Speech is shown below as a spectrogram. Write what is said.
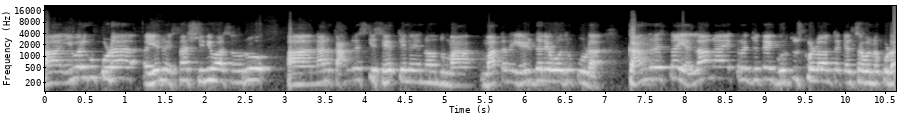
ಆ, ಇವರೆಗೂ ಕೂಡ ಏನು ಎಸ್ ಆರ್ ಶ್ರೀನಿವಾಸ್ ಅವರು ನಾನು ಕಾಂಗ್ರೆಸ್ಗೆ ಸೇರ್ತೇನೆ ಅನ್ನೋ ಒಂದು ಮಾತನ್ನ ಹೇಳ್ದಲೇ ಹೋದ್ರು ಕೂಡ ಕಾಂಗ್ರೆಸ್ನ ಎಲ್ಲಾ ನಾಯಕರ ಜೊತೆ ಗುರುತಿಸ್ಕೊಳ್ಳುವಂತ ಕೆಲಸವನ್ನು ಕೂಡ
